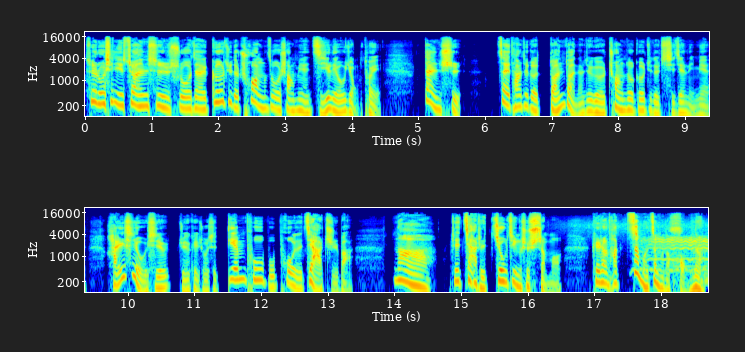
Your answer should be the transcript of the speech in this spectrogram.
所以罗西尼虽然是说在歌剧的创作上面急流勇退，但是在他这个短短的这个创作歌剧的期间里面，还是有些觉得可以说是颠扑不破的价值吧。那这价值究竟是什么，可以让他这么这么的红呢？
